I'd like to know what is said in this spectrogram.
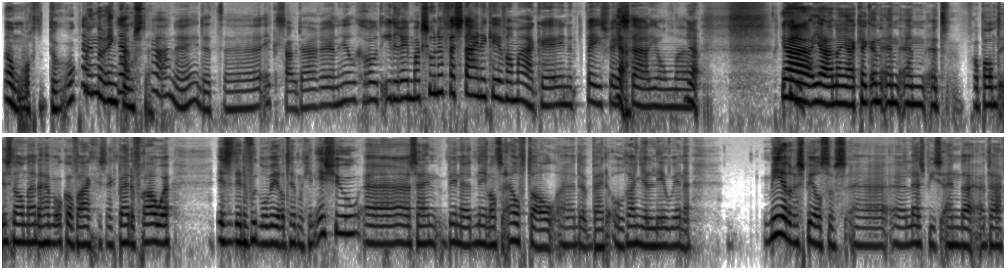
dan wordt het toch ook minder inkomsten. Ja, nee, dat, eh, ik zou daar een heel groot iedereen mag zoenen festijn een keer van maken in het PSV-stadion. eh. Ja. Ja, ja, nou ja, kijk, en, en, en het frappant is dan, hè, dat hebben we ook al vaak gezegd, bij de vrouwen is het in de voetbalwereld helemaal geen issue. Eh, zijn binnen het Nederlandse elftal, eh, de, bij de Oranje Leeuwinnen, meerdere speelsters eh, lesbisch en daar daar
